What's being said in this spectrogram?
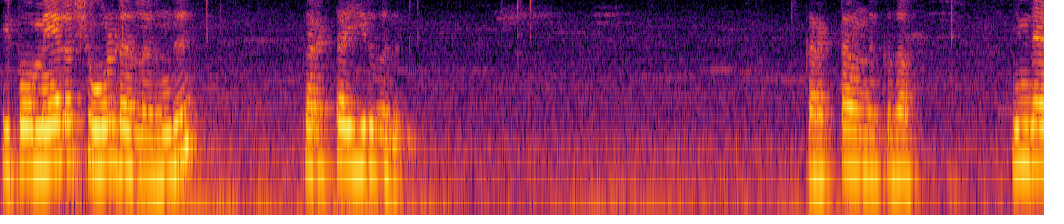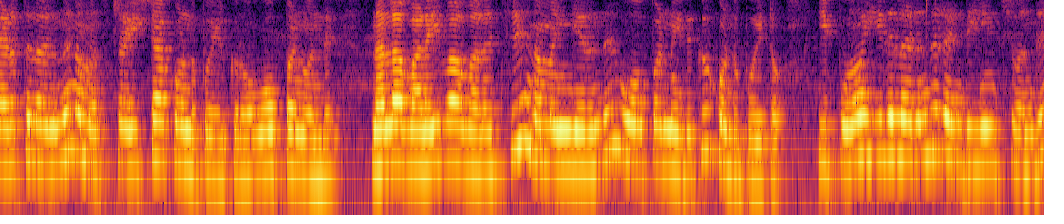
இப்போது மேலே ஷோல்டர்லேருந்து கரெக்டாக இருபது. கரெக்டாக வந்திருக்குதா? இந்த இடத்துல இருந்து நம்ம ஸ்ட்ரைட்டாக கொண்டு போயிருக்கிறோம். ஓப்பன் வந்து. நல்லா வளைவாக வளைச்சி நம்ம இங்கேருந்து ஓப்பன் இதுக்கு கொண்டு போயிட்டோம். இப்போ இதுலேருந்து ரெண்டு இன்ச் வந்து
